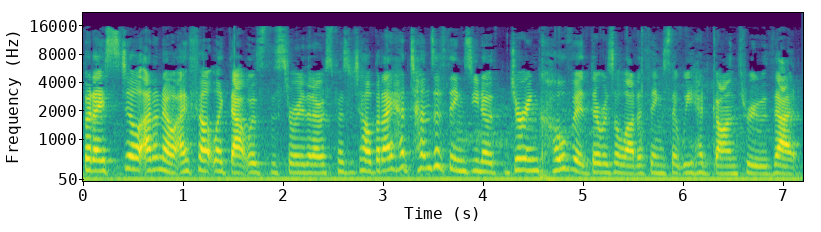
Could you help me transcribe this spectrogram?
but I still I don't know I felt like that was the story that I was supposed to tell. But I had tons of things you know during COVID there was a lot of things that we had gone through that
